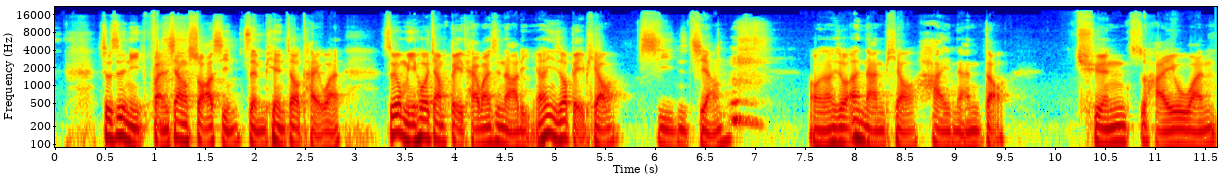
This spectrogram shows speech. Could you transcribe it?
就是你反向刷新，整片叫台湾。所以，我们以后讲北台湾是哪里？然后你说北漂，新疆。哦，然后你说啊南漂，海南岛。全台湾，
